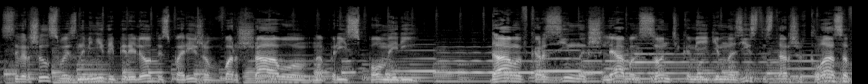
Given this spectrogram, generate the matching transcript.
совершил свой знаменитый перелет из Парижа в Варшаву на приз Помери. Дамы в корзинных шляпах с зонтиками и гимназисты старших классов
